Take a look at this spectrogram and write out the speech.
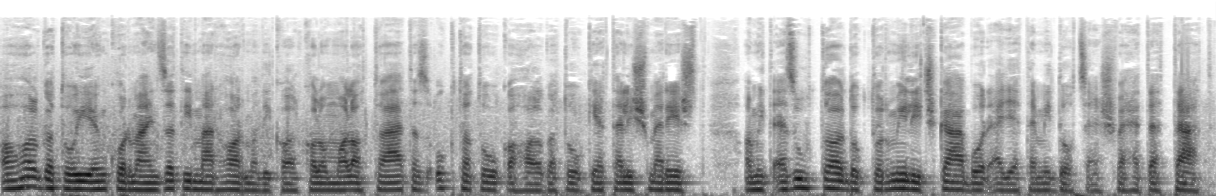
A hallgatói önkormányzati már harmadik alkalommal adta át az oktatók a hallgatókért elismerést, amit ezúttal dr. Milics Gábor egyetemi docens vehetett át.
